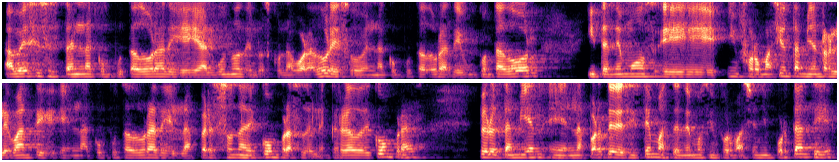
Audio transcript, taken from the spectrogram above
a veces está en la computadora de alguno de los colaboradores o en la computadora de un contador y tenemos eh, información también relevante en la computadora de la persona de compras o del encargado de compras, pero también en la parte de sistemas tenemos información importante,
